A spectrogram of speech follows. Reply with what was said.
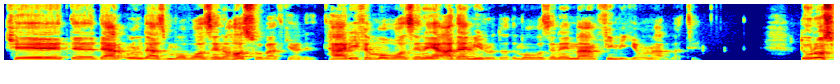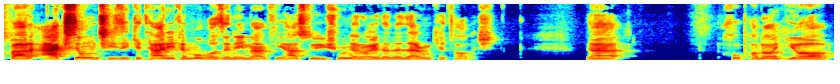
که در اون از موازنه ها صحبت کرده. تعریف موازنه عدمی رو داده. موازنه منفی میگه اون البته. درست برعکس اون چیزی که تعریف موازنه منفی هست و ایشون ارائه داده در اون کتابش. خب حالا یا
